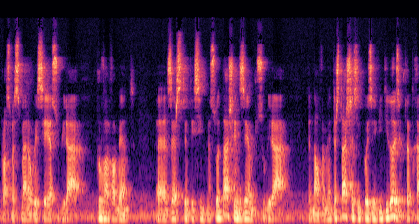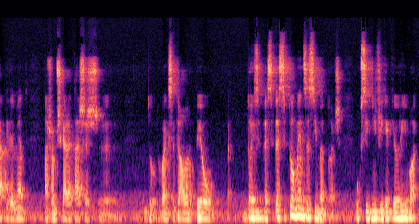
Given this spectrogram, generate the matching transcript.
próxima semana o BCE subirá provavelmente uh, 0,75 na sua taxa, em dezembro subirá uh, novamente as taxas e depois em 22, e portanto rapidamente nós vamos chegar a taxas uh, do, do Banco Central Europeu dois, pelo menos acima de 2. O que significa que a Euribor,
